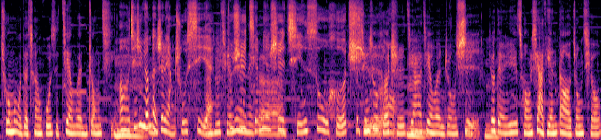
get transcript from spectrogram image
出幕的称呼是见问钟情。哦，其实原本是两出戏耶，就是前面是琴素和词，琴素和词加见问钟情，是就等于从夏天到中秋，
